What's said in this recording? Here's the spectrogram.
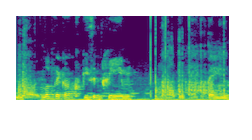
No, it looked like a cookies and cream thing.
